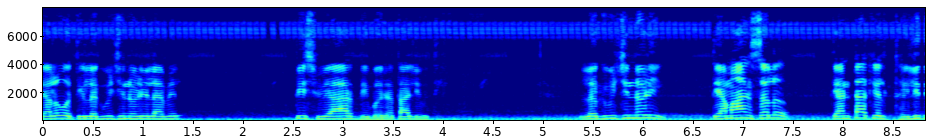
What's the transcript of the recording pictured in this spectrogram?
त्याला होती लघवीची नळी लावेल. पिशवी अर्धी भरत आली होती. लघवीची नळी त्या माणसाला त्यानं टाकेल थैलीत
